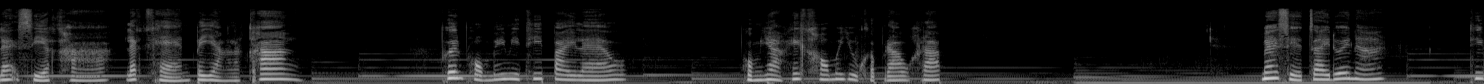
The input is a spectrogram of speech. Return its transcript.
และเสียขาและแขนไปอย่างละข้าง เพื่อนผมไม่มีที่ไปแล้ว ผมอยากให้เขามาอยู่กับเราครับ แม่เสียใจด้วยนะ ที่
